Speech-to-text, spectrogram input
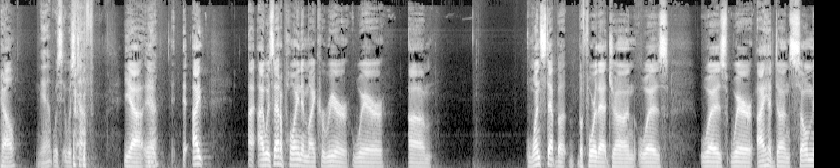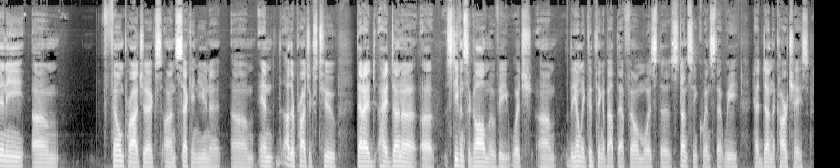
Hell. Yeah, it was it was tough. yeah, yeah. It, it, I I, I, was at a point in my career where um, one step b- before that, John, was was where I had done so many um, film projects on second unit um, and other projects too that I'd, I had done a, a, Steven Seagal movie, which um, the only good thing about that film was the stunt sequence that we had done the car chase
